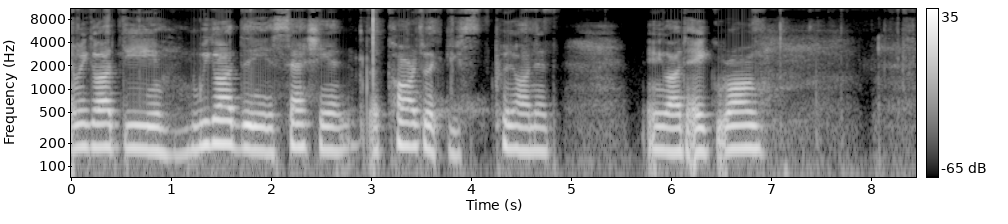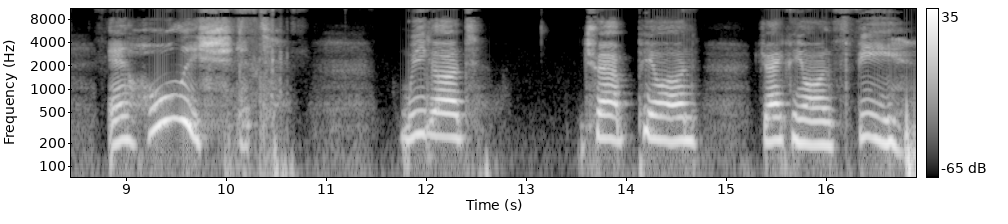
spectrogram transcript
And we got the we got the session, the cards that you put on it. And got egg wrong. And holy shit. We got Drapion, Drapion V.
